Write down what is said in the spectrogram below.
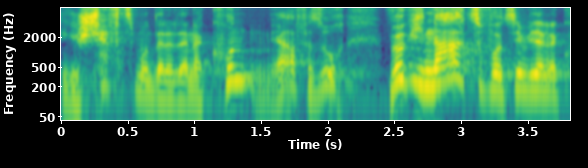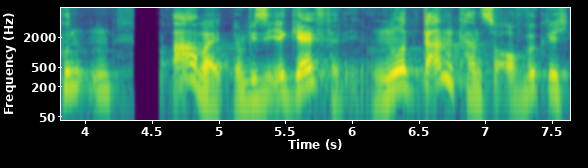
die Geschäftsmodelle deiner Kunden. Ja, versuch wirklich nachzuvollziehen, wie deine Kunden arbeiten und wie sie ihr Geld verdienen. Und nur dann kannst du auch wirklich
